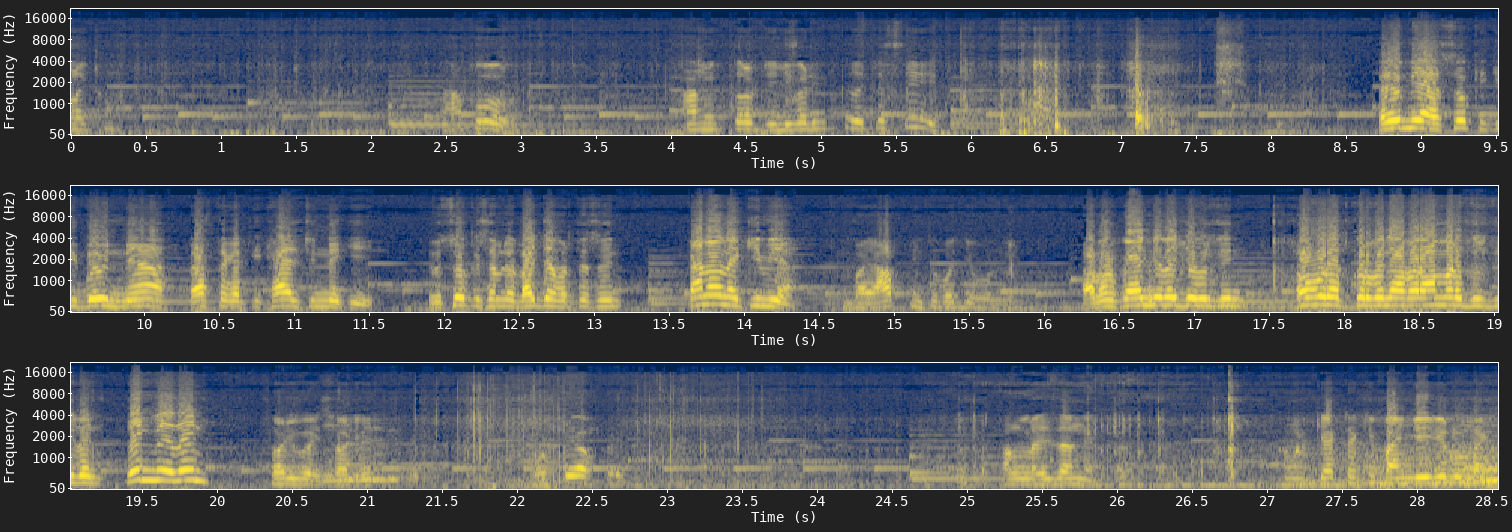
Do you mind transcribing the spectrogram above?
আলাইকুম। আপু আমি তো ডেলিভারি দিতে যাইতেছি। এই মিয়া চোখে কি দেউন না? রাস্তাঘাট কি খাইল চুন নাকি? চোখের সামনে ভাজ্যা পড়তে শুন কানা নাকি মিয়া? ভাই আপনি তো বাজে বললেন আবার কয়েন দিয়ে ভাজ্যা পড়ছেন। অপরাধ করবেন আবার আমার দোষ দিবেন। দেন মিয়া দেন। সরি ভাই সরি আল্লাহ জানে। আমার কেকটা কি ভাঙ্গে গেল নাকি?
